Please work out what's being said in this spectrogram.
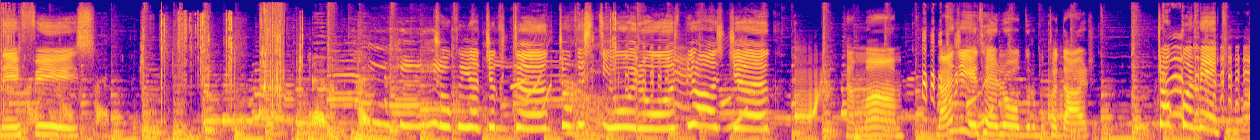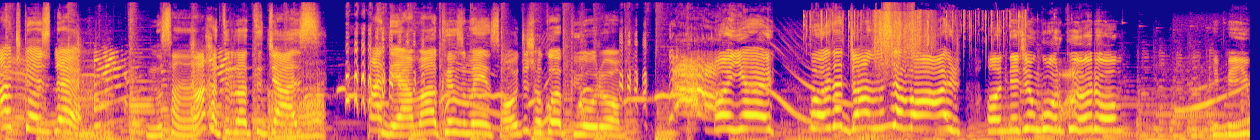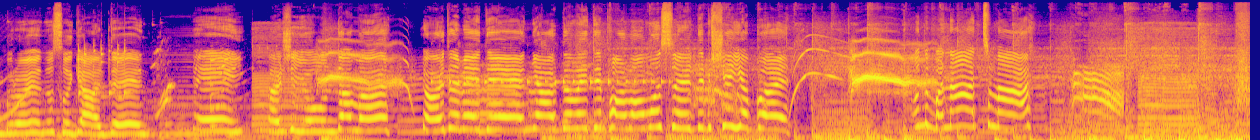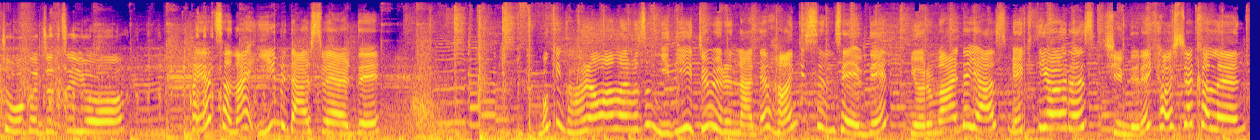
Nefis. Çok iyi acıktık. Çok istiyoruz. Birazcık. Tamam. Bence yeterli olur bu kadar. Çok komik. Aç gözlü. Bunu sana hatırlatacağız. Hadi ama kızmayın. Sadece şaka yapıyorum. Hayır. Bu arada canlısı var. Anneciğim korkuyorum. Bebeğim buraya nasıl geldin? Hey her şey yolunda mı? Yardım edin. Yardım edin. Parmağımı ısırdı. Bir şey yapın. Onu bana atma. Çok acıtıyor. Hayat sana iyi bir ders verdi. Bugün kahramanlarımızın yediği tüm ürünlerden hangisini sevdin? Yorumlarda yaz. Bekliyoruz. Şimdilik hoşça kalın.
